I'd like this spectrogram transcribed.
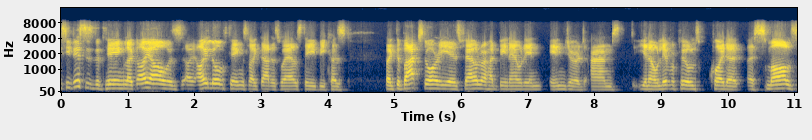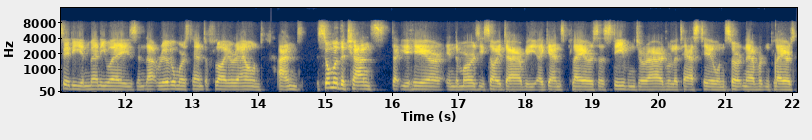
see, this is the thing. Like, I always, I, I love things like that as well, Steve, because like the backstory is Fowler had been out in injured, and you know Liverpool's quite a, a small city in many ways, and that rumours tend to fly around. And some of the chants that you hear in the Merseyside derby against players, as Steven Gerrard will attest to, and certain Everton players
